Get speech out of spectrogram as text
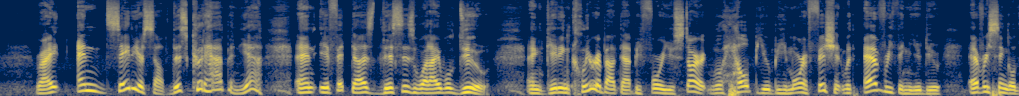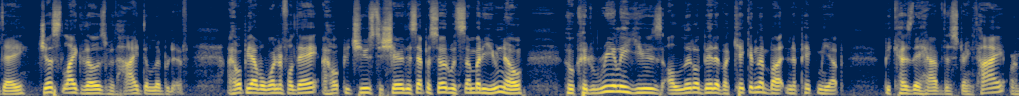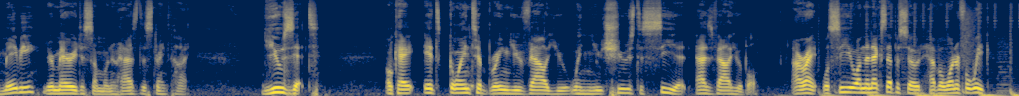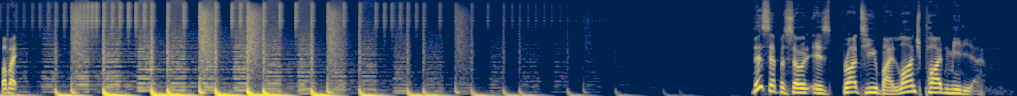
right? And say to yourself, this could happen, yeah. And if it does, this is what I will do. And getting clear about that before you start will help you be more efficient with everything you do every single day, just like those with high deliberative. I hope you have a wonderful day. I hope you choose to share this episode with somebody you know who could really use a little bit of a kick in the butt and a pick me up because they have the strength high, or maybe you're married to someone who has the strength high. Use it okay? It's going to bring you value when you choose to see it as valuable. All right, we'll see you on the next episode. Have a wonderful week. Bye bye. This episode is brought to you by LaunchPod Media.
